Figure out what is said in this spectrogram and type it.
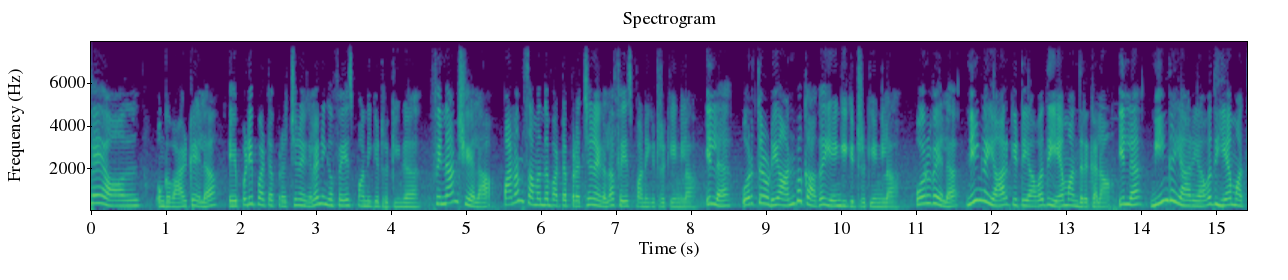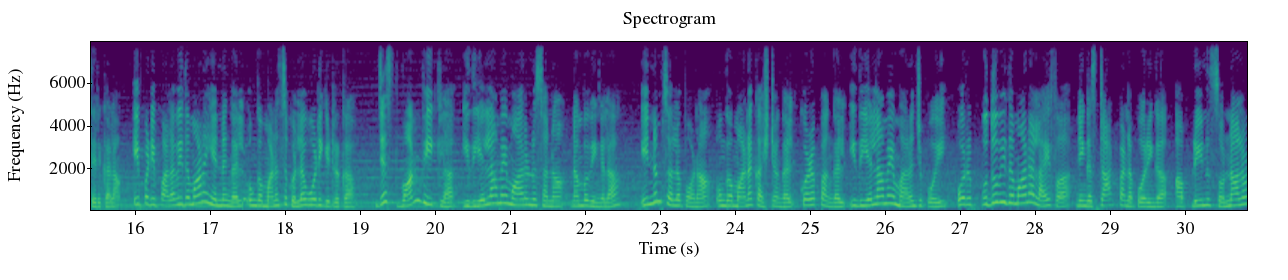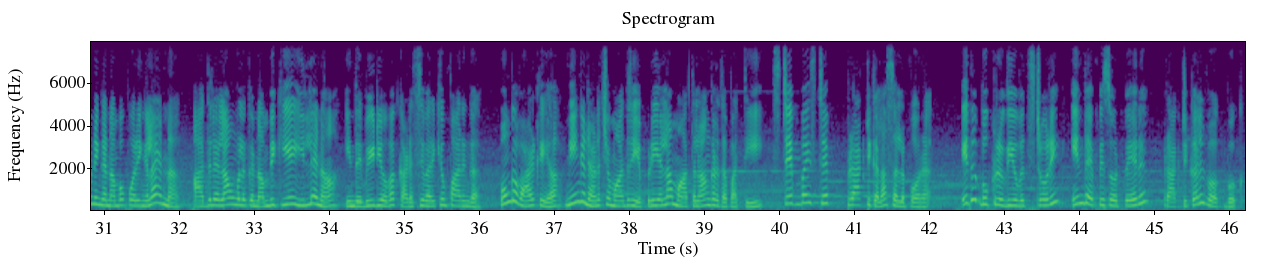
Hey all உங்கள் வாழ்க்கையில் எப்படிப்பட்ட பிரச்சனைகளை நீங்கள் ஃபேஸ் பண்ணிக்கிட்டு இருக்கீங்க? ஃபினான்ஷியலாக பணம் சம்மந்தப்பட்ட பிரச்சனைகளை ஃபேஸ் பண்ணிக்கிட்டு இருக்கீங்களா? இல்லை ஒருத்தருடைய அன்புக்காக ஏங்கிக்கிட்டு இருக்கீங்களா? ஒருவேளை நீங்க யார்கிட்டயாவது ஏமாந்திருக்கலாம். இல்ல நீங்க யாரையாவது ஏமாத்திருக்கலாம். இப்படி பலவிதமான எண்ணங்கள் உங்க மனசுக்குள்ள ஓடிக்கிட்டு இருக்கா? ஜஸ்ட் ஒன் வீக்ல இது எல்லாமே மாறும்னு சொன்னா நம்புவீங்களா? இன்னும் சொல்ல உங்கள் மன கஷ்டங்கள் குழப்பங்கள் இது எல்லாமே மறைஞ்சு போய் ஒரு புதுவிதமான லைஃபை நீங்கள் ஸ்டார்ட் பண்ண போகிறீங்க அப்படின்னு சொன்னாலும் நீங்கள் நம்ப போகிறீங்களா என்ன? அதுலலாம் உங்களுக்கு நம்பிக்கையே இல்லைன்னா இந்த வீடியோவை கடைசி வரைக்கும் பாருங்கள் உங்கள் வாழ்க்கையை நீங்கள் நினச்ச மாதிரி எப்படியெல்லாம் மாற்றலாங்கிறத பற்றி ஸ்டெப் பை ஸ்டெப் ப்ராக்டிக்கலாக சொல்ல போகிறேன் இது புக் ரிவ்யூ வித் ஸ்டோரி இந்த எபிசோட் பேர் ப்ராக்டிக்கல் ஒர்க் புக்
